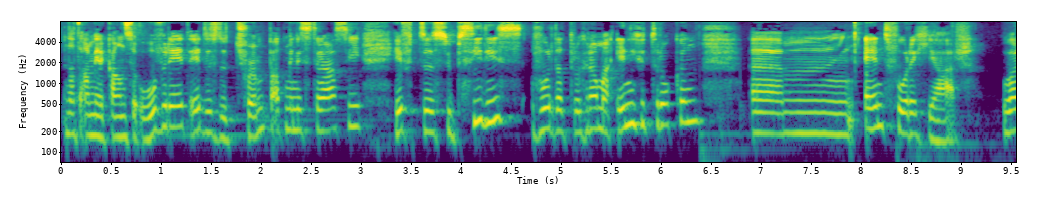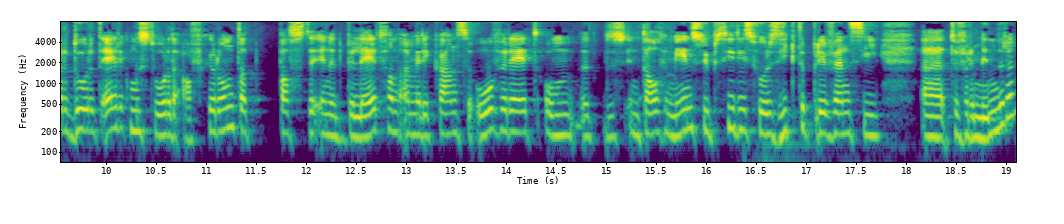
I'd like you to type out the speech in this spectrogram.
dat de Amerikaanse overheid, dus de Trump-administratie, heeft de subsidies voor dat programma ingetrokken um, eind vorig jaar. Waardoor het eigenlijk moest worden afgerond. Dat paste in het beleid van de Amerikaanse overheid om het, dus in het algemeen subsidies voor ziektepreventie uh, te verminderen.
